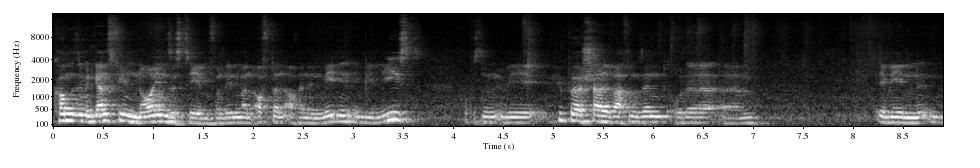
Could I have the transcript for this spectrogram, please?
kommen sie mit ganz vielen neuen Systemen, von denen man oft dann auch in den Medien irgendwie liest, ob es nun irgendwie Hyperschallwaffen sind oder ähm, irgendwie ein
